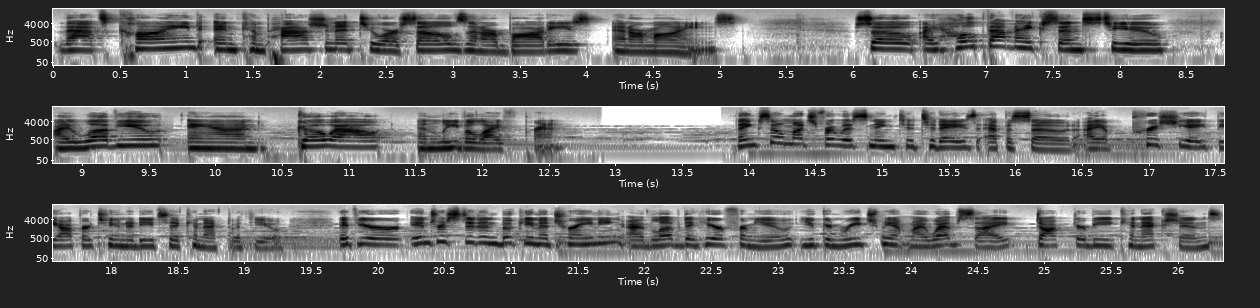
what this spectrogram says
that's kind and compassionate to ourselves and our bodies and our minds. So I hope that makes sense to you. I love you and go out and leave a life print. Thanks so much for listening to today's episode. I appreciate the opportunity to connect with you. If you're interested in booking a training, I'd love to hear from you. You can reach me at my website, Dr. B Connections.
